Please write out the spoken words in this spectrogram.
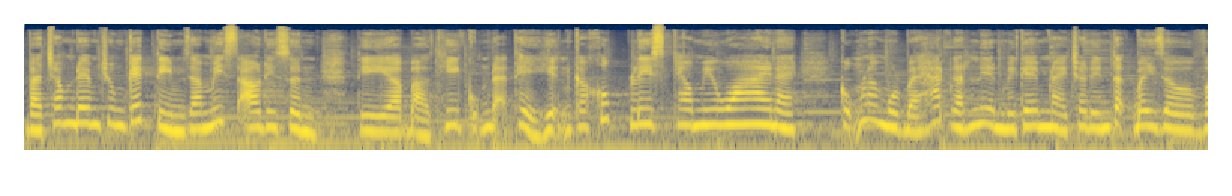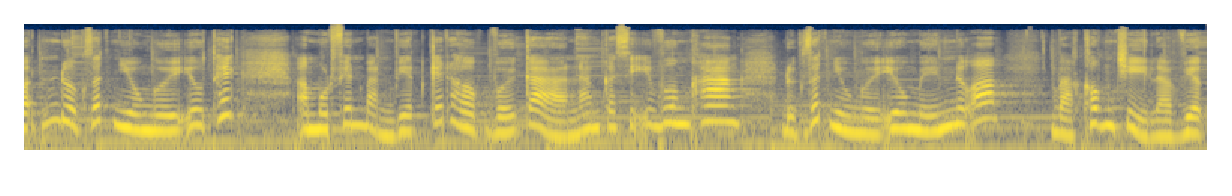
Và trong đêm chung kết tìm ra Miss Audition thì à, Bảo Thi cũng đã thể hiện ca khúc Please Tell Me Why này cũng là một bài hát gắn liền với game này cho đến tận bây giờ vẫn được rất nhiều người yêu thích. À, một phiên bản Việt kết hợp với cả nam ca sĩ Vương Khang được rất nhiều người yêu mến nữa. Và không chỉ là việc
